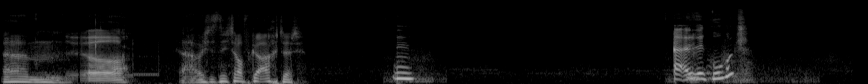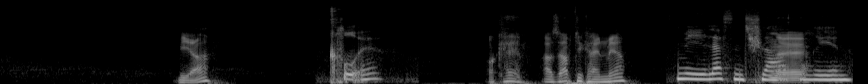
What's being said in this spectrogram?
Ähm, Ja. da habe ich jetzt nicht drauf geachtet. Also gut? Ja? Cool. Okay, also habt ihr keinen mehr? Nee, lass uns schlafen Nee. gehen.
